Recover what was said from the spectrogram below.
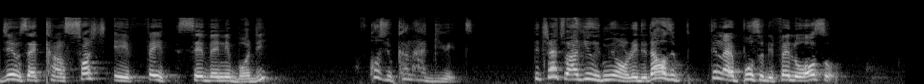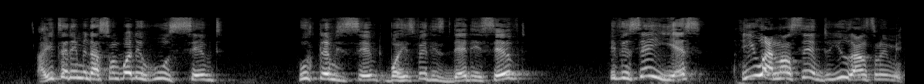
James said, Can such a faith save anybody? Of course, you can't argue it. They tried to argue with me already. That was the thing I posted to the fellow also. Are you telling me that somebody who's saved, who claims he's saved, but his faith is dead, is saved? If you say yes, you are not saved. You answering me.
